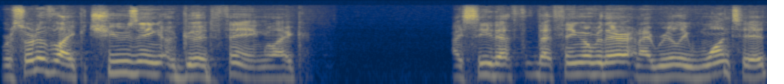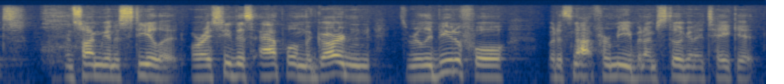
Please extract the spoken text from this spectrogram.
We're sort of like choosing a good thing, like I see that, that thing over there and I really want it, and so I'm going to steal it. Or I see this apple in the garden, it's really beautiful, but it's not for me, but I'm still going to take it.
